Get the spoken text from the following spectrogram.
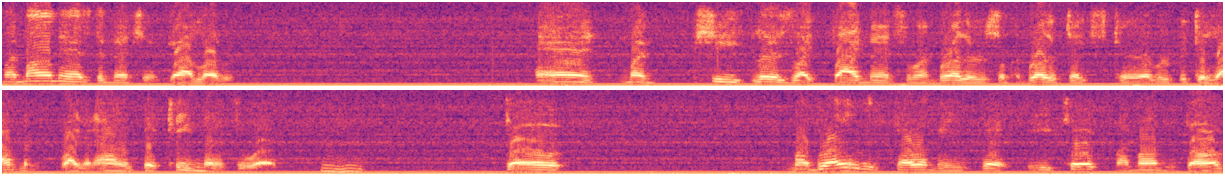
my mom has dementia. God love her. And my she lives like five minutes from my brother, so my brother takes care of her because I'm like an hour and fifteen minutes away. Mm-hmm. So my brother was telling me that he took my mom's dog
